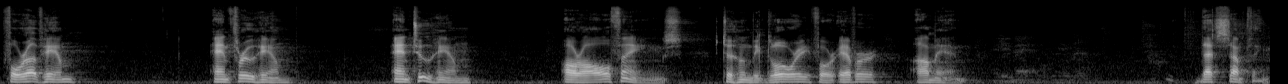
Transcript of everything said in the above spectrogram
For of him, and through him, and to him are all things, to whom be glory forever. Amen. That's something.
